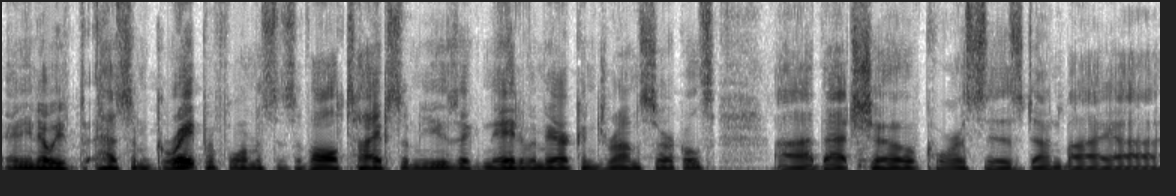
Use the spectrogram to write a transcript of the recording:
And you know, we've had some great performances of all types of music, Native American drum circles. Uh, that show, of course, is done by uh,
